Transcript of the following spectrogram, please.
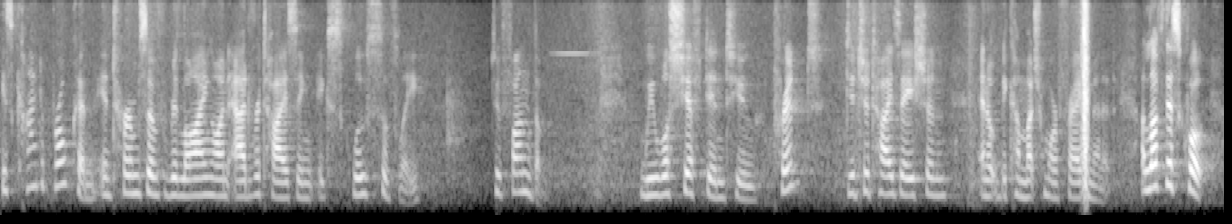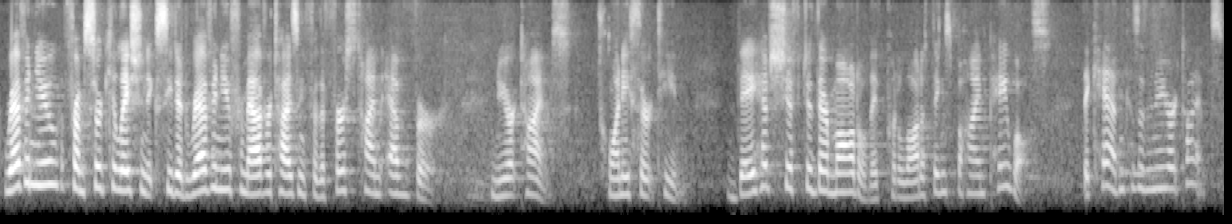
is kind of broken in terms of relying on advertising exclusively to fund them. We will shift into print, digitization, and it will become much more fragmented. I love this quote. Revenue from circulation exceeded revenue from advertising for the first time ever. New York Times, 2013. They have shifted their model. They've put a lot of things behind paywalls. They can because of the New York Times.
